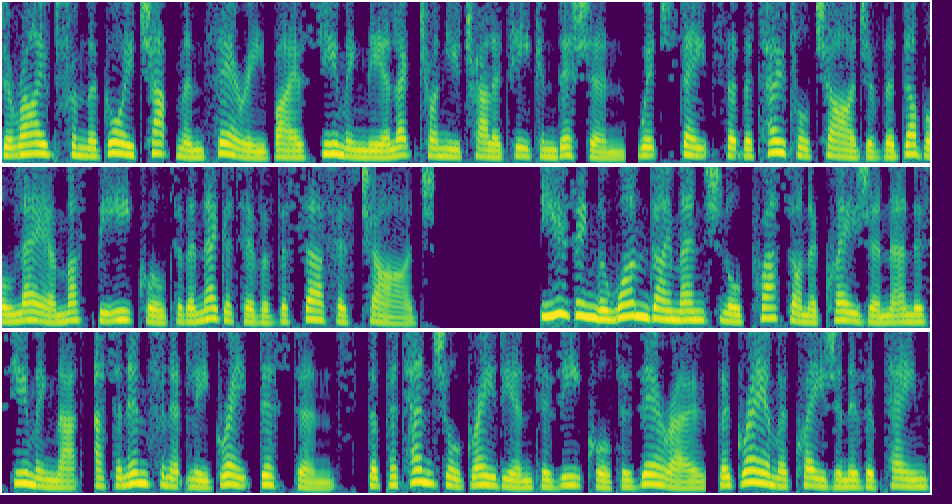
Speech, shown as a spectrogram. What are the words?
derived from the Gouy-Chapman theory by assuming the electroneutrality condition, which states that the total charge of the double layer must be equal to the negative of the surface charge. Using the one-dimensional Poisson equation and assuming that, at an infinitely great distance, the potential gradient is equal to zero, the Grahame equation is obtained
